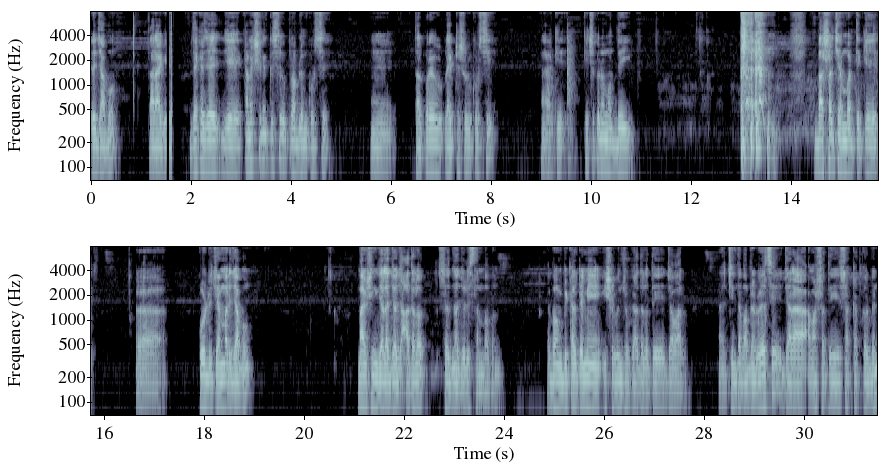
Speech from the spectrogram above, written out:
যাব। তার আগে দেখা যায় যে কানেকশনে কিছু প্রবলেম করছে। তারপরেও লাইভটা শুরু করছি। কিছুক্ষণের মধ্যেই বাসার চেম্বার থেকে কোর্টের চেম্বারে যাব। ময়মনসিংহ জেলা জজ আদালত, সৈয়দ নজরুল ইসলাম ভবন। এবং বিকাল টাইমে ঈশ্বরগঞ্জ আদালতে যাওয়ার চিন্তা ভাবনা রয়েছে। যারা আমার সাথে সাক্ষাৎ করবেন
